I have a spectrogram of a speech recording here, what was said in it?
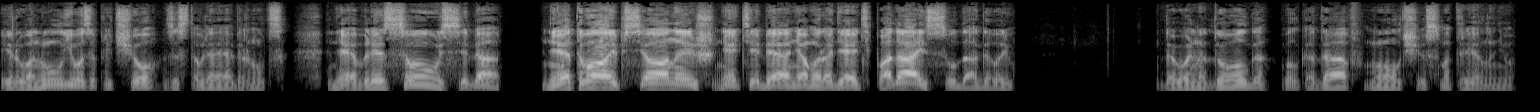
и рванул его за плечо, заставляя обернуться. «Не в лесу у себя! Не твой псеныш, не тебе о нем родить! Подай сюда, — говорю!» Довольно долго волкодав молча смотрел на него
